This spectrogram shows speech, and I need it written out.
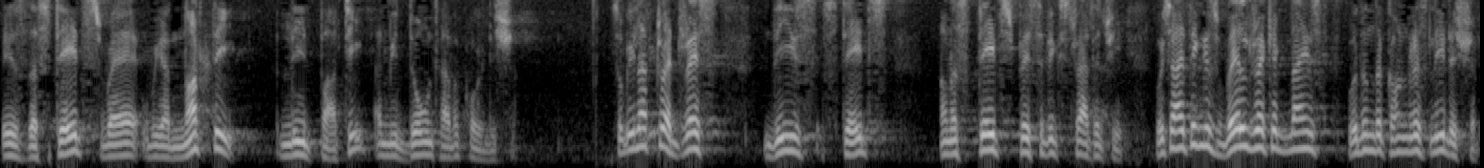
is the states where we are not the lead party and we don't have a coalition. So we'll have to address these states on a state specific strategy, which I think is well recognized within the Congress leadership.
